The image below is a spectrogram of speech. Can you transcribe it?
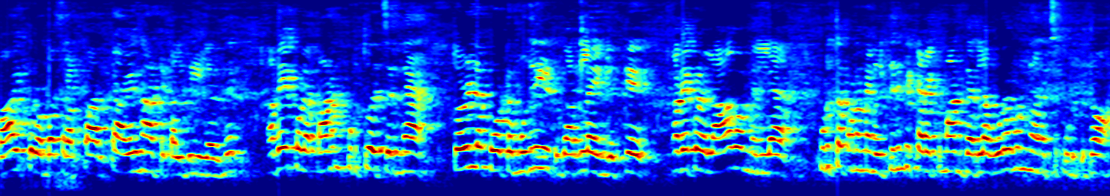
வாய்ப்பு ரொம்ப சிறப்பாக இருக்குது அயல்நாட்டு கல்வியிலேருந்து. அதே போல் பணம் கொடுத்து வச்சுருந்தேன் தொழிலில் போட்ட முதலீடு வரல எங்களுக்கு. அதே போல் லாபம் இல்லை. கொடுத்த பணம் எங்களுக்கு திரும்பி கிடைக்குமான்னு தெரில உறவுன்னு நினச்சி கொடுத்துட்டோம்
